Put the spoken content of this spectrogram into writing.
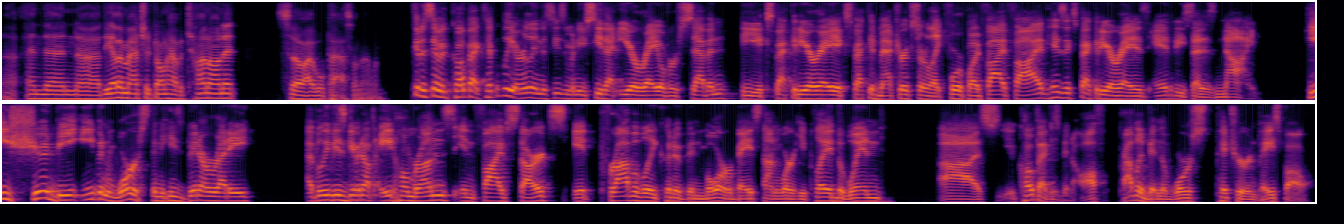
Uh, and then uh, the other matchup don't have a ton on it. So I will pass on that one. I going to say with Kopech, typically early in the season, when you see that ERA over seven, the expected ERA, expected metrics are like 4.55. His expected ERA, as Anthony said, is nine. He should be even worse than he's been already. I believe he's given up eight home runs in five starts. It probably could have been more based on where he played, the wind. Uh, Kopech has been awful, probably been the worst pitcher in baseball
